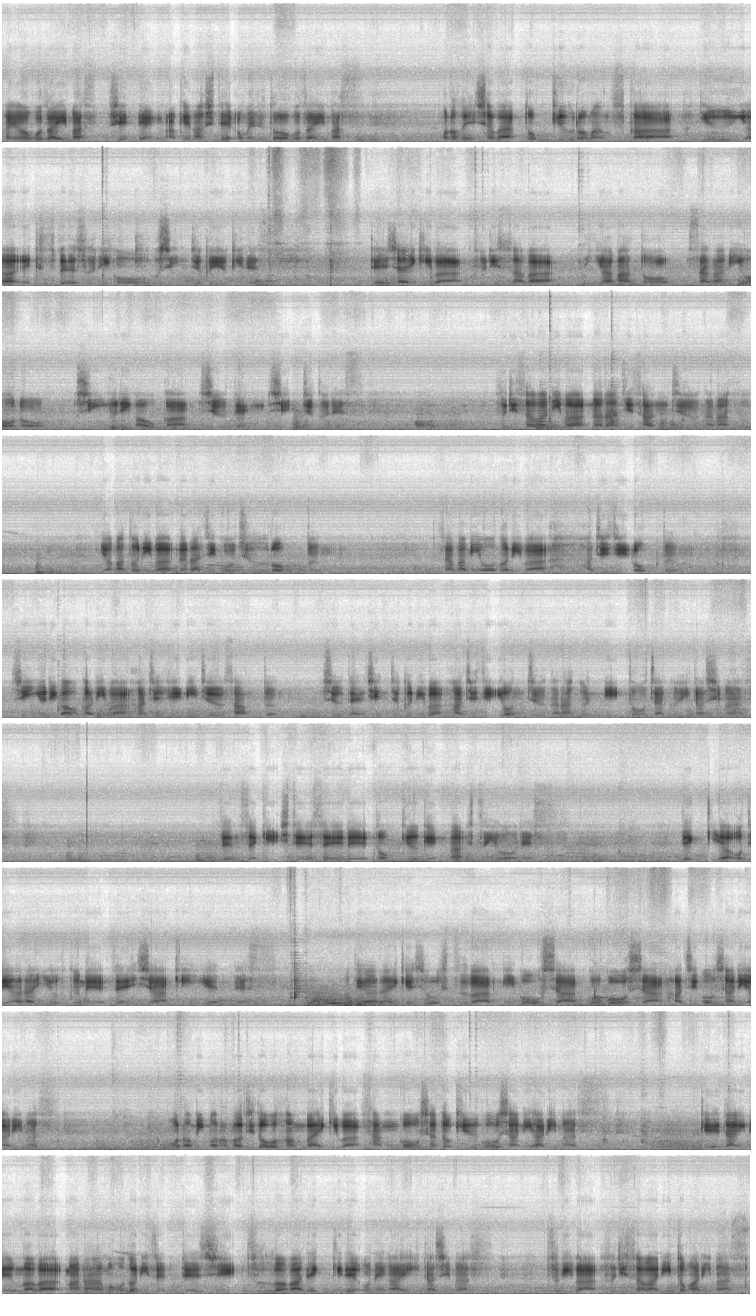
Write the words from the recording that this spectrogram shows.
おはようございます。新年明けましておめでとうございます。この電車は特急ロマンスカーニューイヤーエクスプレス2号新宿行きです。停車駅は藤沢大和相模大野新百合ヶ丘終点新宿です。藤沢には7時37分。大和には7時56分。相模大野には8時6分。新百合ヶ丘には8時23分終点新宿には8時47分に到着いたします。全席指定制で特急券が必要です。デッキやお手洗いを含め全車禁煙です。お手洗い化粧室は2号車5号車8号車にあります。お飲み物の自動販売機は3号車と9号車にあります。携帯電話はマナーモードに設定し通話はデッキでお願いいたします。次は藤沢に停まります。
